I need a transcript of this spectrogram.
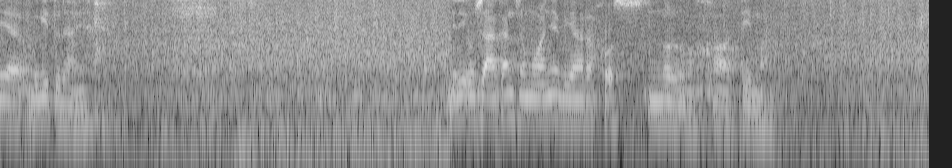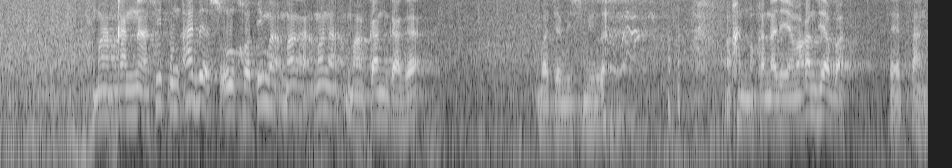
Ya begitu dah ya jadi usahakan semuanya biar husnul khatimah. Makan nasi pun ada sul khotimah mana, mana? Makan kagak? Baca bismillah. Makan makan aja yang makan siapa? Setan.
